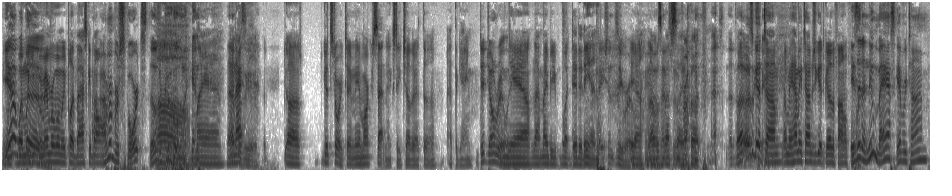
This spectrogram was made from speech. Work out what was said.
Yeah, when with we remember when we played basketball. I remember sports; those are oh cool, man. Oh, man, That And was I- good. Uh, good story too. Me and Marcus sat next to each other at the at the game. Did y'all really? Yeah, that may be what did it end. Patient zero. Yeah, You that was about to say, problem. but- That's- that's But it was a good time. I mean, how many times you get to go to the final four? Is it a new mask every time?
